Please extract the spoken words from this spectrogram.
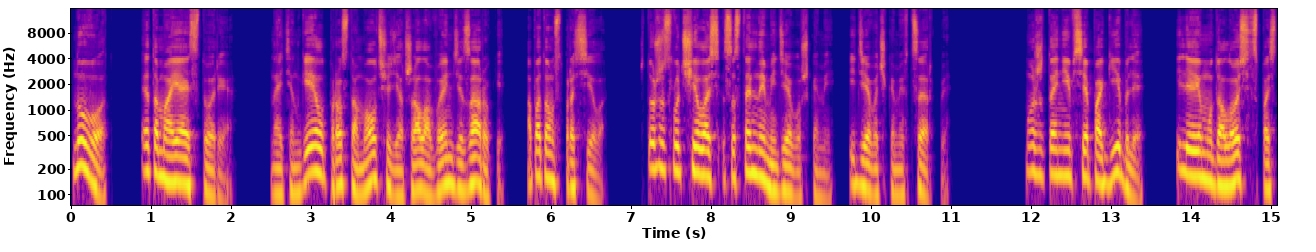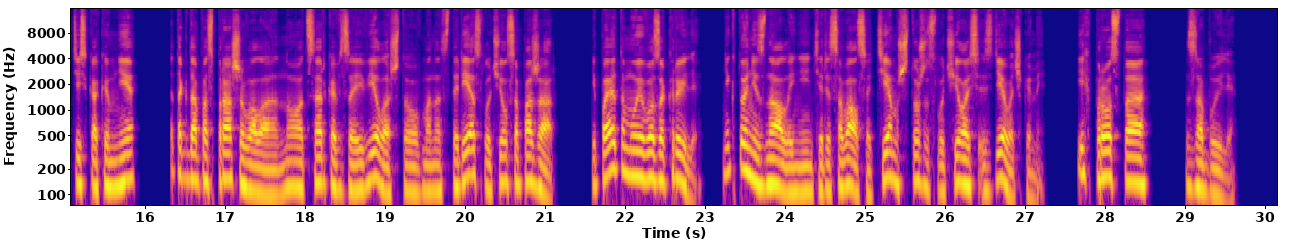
Ну вот, это моя история. Найтингейл просто молча держала Венди за руки, а потом спросила, что же случилось с остальными девушками и девочками в церкви. Может, они все погибли, или им удалось спастись, как и мне? Я тогда поспрашивала, но церковь заявила, что в монастыре случился пожар, и поэтому его закрыли. Никто не знал и не интересовался тем, что же случилось с девочками. Их просто забыли.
